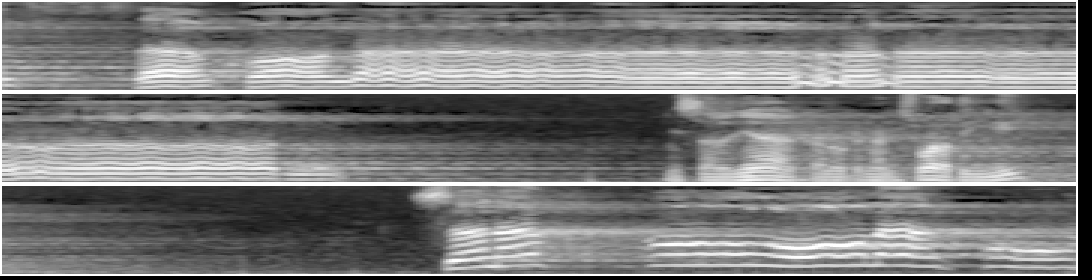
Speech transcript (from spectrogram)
الثقلان Misalnya kalau dengan suara tinggi سنفرغ لكم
